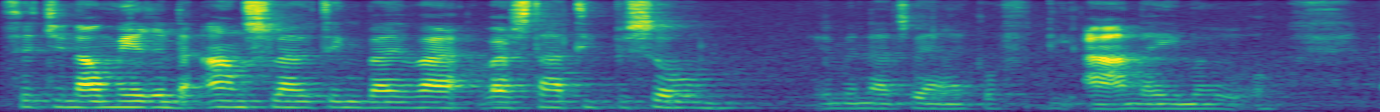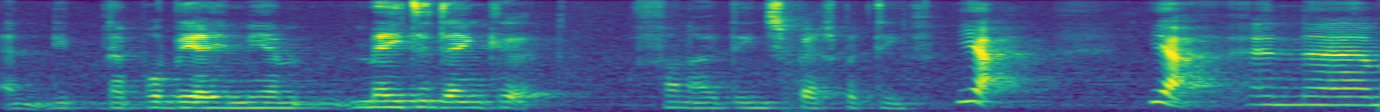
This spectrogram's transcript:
zit je nou meer in de aansluiting bij waar, waar staat die persoon in mijn netwerk of die aannemer. En die, daar probeer je meer mee te denken vanuit diens perspectief. ja, ja. En, ehm,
